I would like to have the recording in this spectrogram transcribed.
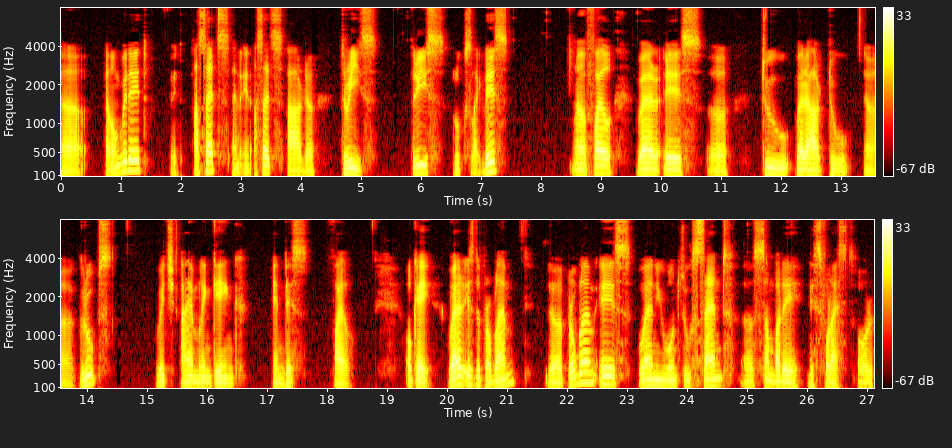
uh, along with it with assets, and in assets are the trees. Trees looks like this. Uh, file where is uh, two where are two uh, groups which I am linking in this file. Okay, where is the problem? The problem is when you want to send uh, somebody this forest or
